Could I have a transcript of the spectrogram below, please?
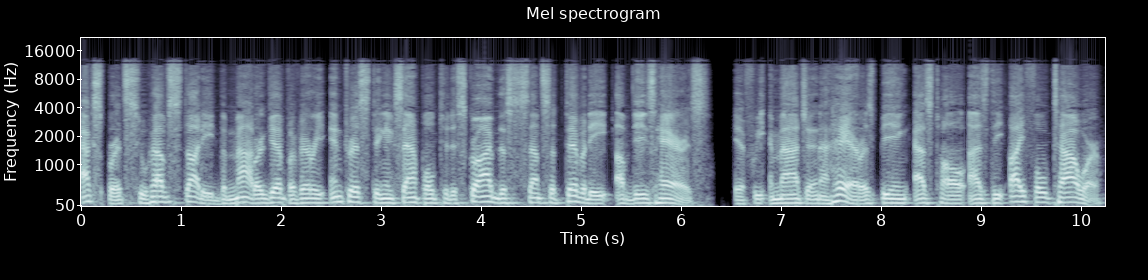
Experts who have studied the matter give a very interesting example to describe the sensitivity of these hairs. If we imagine a hair as being as tall as the Eiffel Tower,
